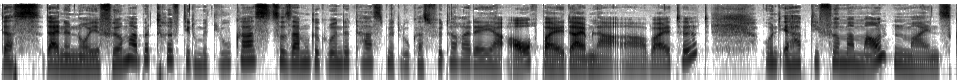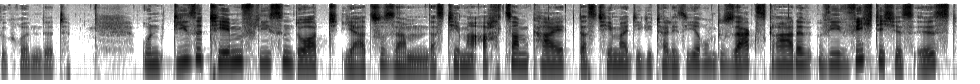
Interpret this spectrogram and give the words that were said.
das deine neue Firma betrifft, die du mit Lukas zusammen gegründet hast, mit Lukas Fütterer, der ja auch bei Daimler arbeitet. Und ihr habt die Firma Mountain Minds gegründet. Und diese Themen fließen dort ja zusammen. Das Thema Achtsamkeit, das Thema Digitalisierung. Du sagst gerade, wie wichtig es ist,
